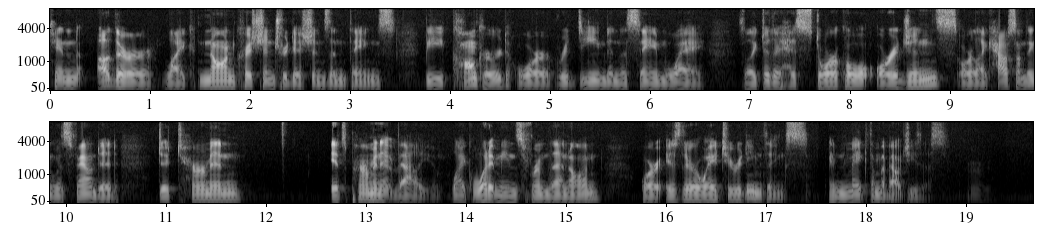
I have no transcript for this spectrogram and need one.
can other like non-Christian traditions and things be conquered or redeemed in the same way? So like do the historical origins or like how something was founded determine its permanent value, like what it means from then on? Or is there a way to redeem things and make them about Jesus?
